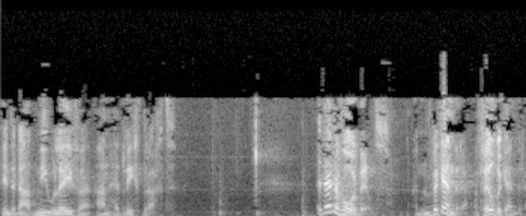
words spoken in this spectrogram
inderdaad nieuw leven aan het licht bracht. Het derde voorbeeld, een bekendere, een veel bekendere.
